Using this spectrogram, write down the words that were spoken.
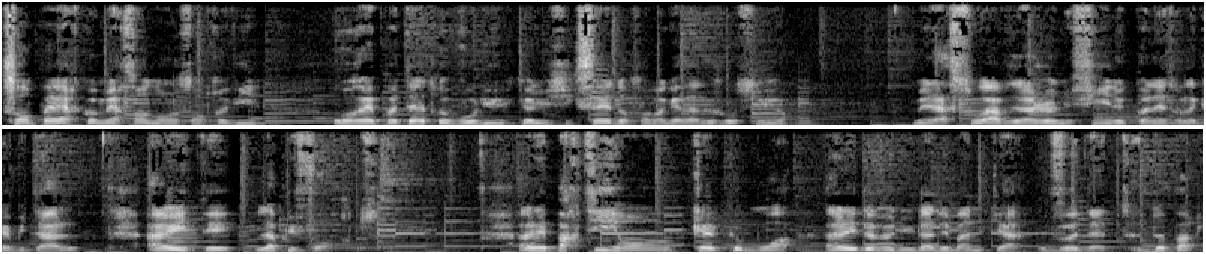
Son père, commerçant dans le centre-ville, aurait peut-être voulu qu'elle lui succède dans son magasin de chaussures, mais la soif de la jeune fille de connaître la capitale a été la plus forte. Elle est partie en quelques mois, elle est devenue l'un des mannequins vedettes de Paris.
